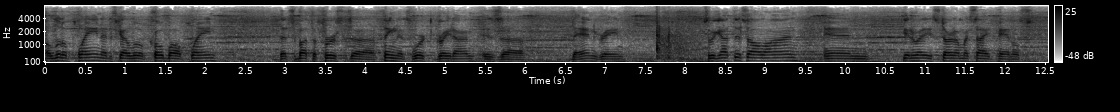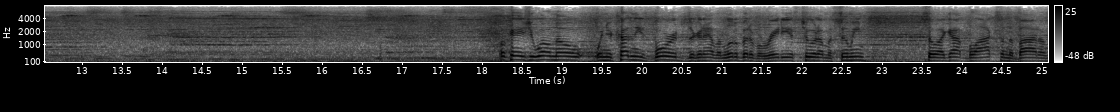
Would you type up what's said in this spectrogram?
a little plane. I just got a little Kobalt plane. That's about the first uh, thing that's worked great on is uh, the end grain. So we got this all on and getting ready to start on my side panels. Okay, as you well know, when you're cutting these boards, they're going to have a little bit of a radius to it, I'm assuming. So I got blocks on the bottom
